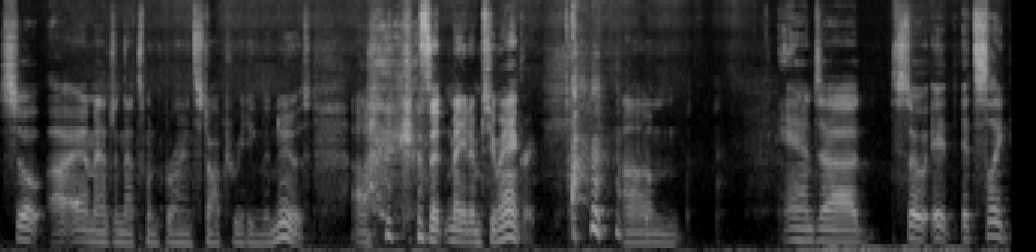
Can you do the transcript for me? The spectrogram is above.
so I imagine that's when Brian stopped reading the news because it made him too angry. um, and uh, so it, it's like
